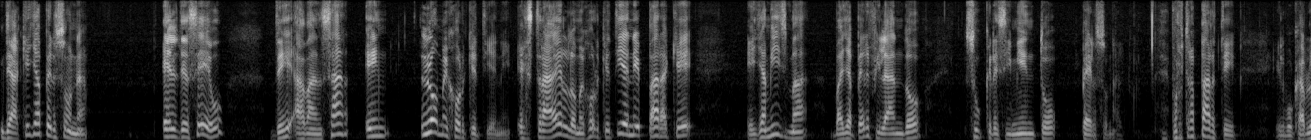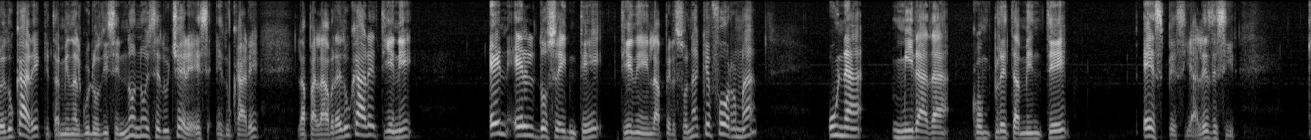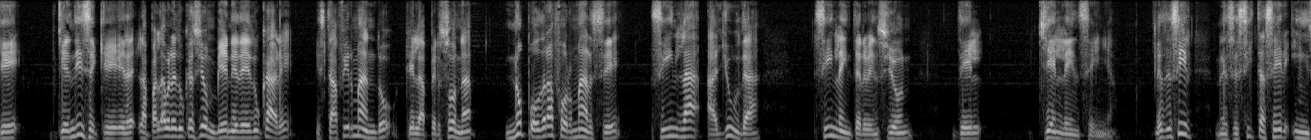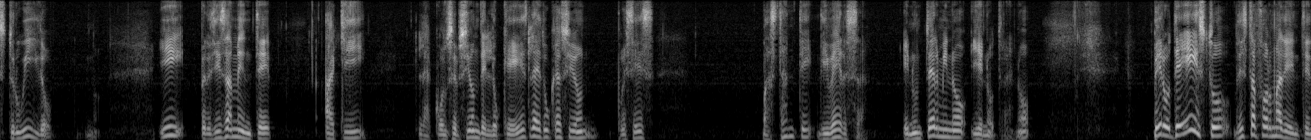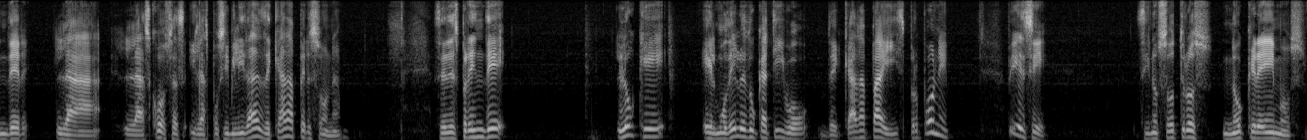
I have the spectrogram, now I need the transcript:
de aquella persona el deseo de avanzar en lo mejor que tiene, extraer lo mejor que tiene para que ella misma vaya perfilando su crecimiento personal. Por otra parte, el vocablo educare, que también algunos dicen, no, no es educere, es educare, la palabra educare tiene en el docente, tiene en la persona que forma una mirada completamente especial. Es decir, que quien dice que la palabra educación viene de educare, está afirmando que la persona no podrá formarse sin la ayuda, sin la intervención del quien le enseña. Es decir, necesita ser instruido. Y precisamente aquí la concepción de lo que es la educación, pues es bastante diversa en un término y en otra, ¿no? Pero de esto, de esta forma de entender las cosas y las posibilidades de cada persona, se desprende lo que el modelo educativo de cada país propone. Fíjense, si nosotros no creemos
